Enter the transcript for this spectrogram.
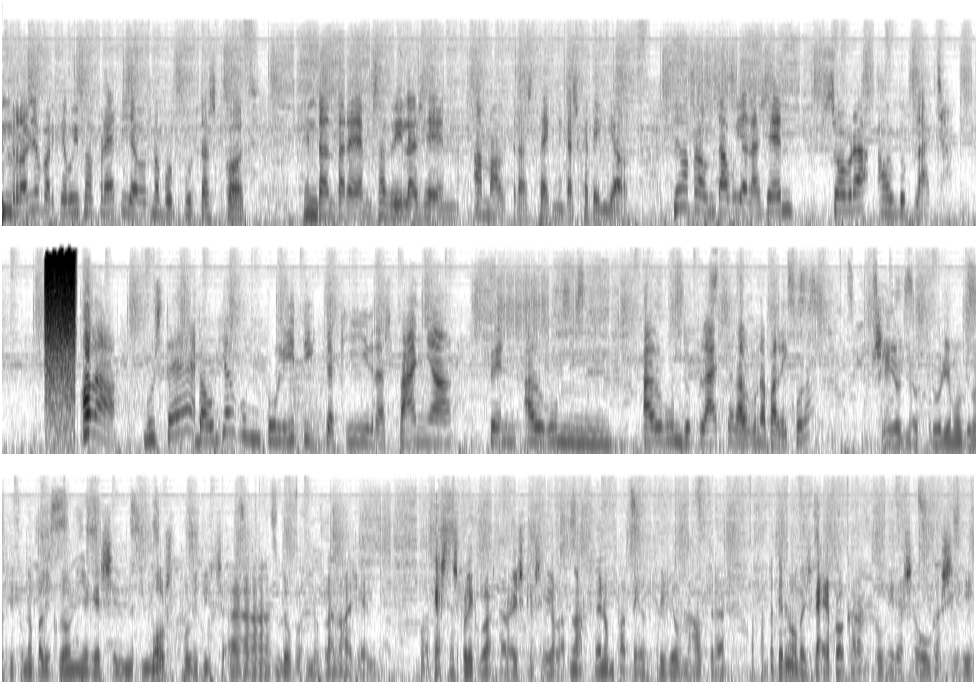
Quin rotllo perquè avui fa fred i llavors no puc portar escots. Intentarem servir la gent amb altres tècniques que tingueu. Anem a preguntar avui a la gent sobre el doblatge. Hola, vostè veuria algun polític d'aquí d'Espanya fent algun, algun doblatge d'alguna pel·lícula? Sí, jo trobaria molt divertit una pel·lícula on hi haguessin molts polítics eh, do- doblant a la gent. O aquestes pel·lícules d'herois que sé jo, l'Aznar fent un paper, el Trillo un altre. El Zapatero no el veig gaire, però el Carot Rovira segur que sí.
